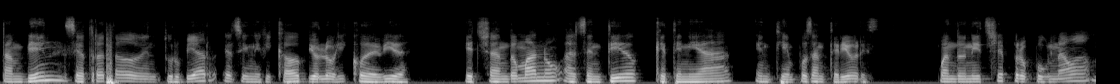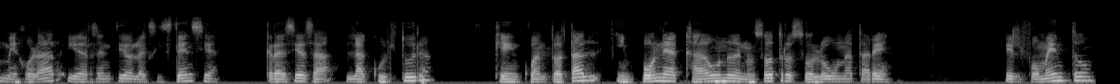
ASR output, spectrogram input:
También se ha tratado de enturbiar el significado biológico de vida, echando mano al sentido que tenía en tiempos anteriores, cuando Nietzsche propugnaba mejorar y dar sentido a la existencia gracias a la cultura que en cuanto a tal impone a cada uno de nosotros solo una tarea, el fomento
